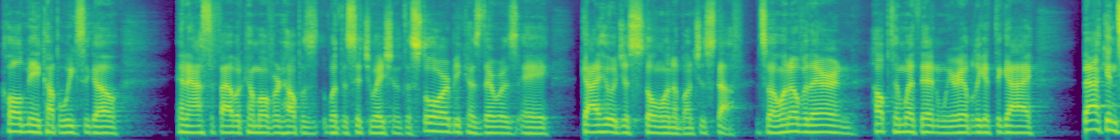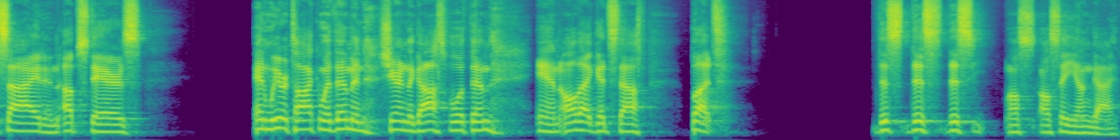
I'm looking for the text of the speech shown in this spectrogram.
called me a couple weeks ago and asked if I would come over and help with the situation at the store because there was a guy who had just stolen a bunch of stuff. And so I went over there and helped him with it, and we were able to get the guy back inside and upstairs. And we were talking with him and sharing the gospel with them and all that good stuff. But this, this, this, I'll, I'll say young guy,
